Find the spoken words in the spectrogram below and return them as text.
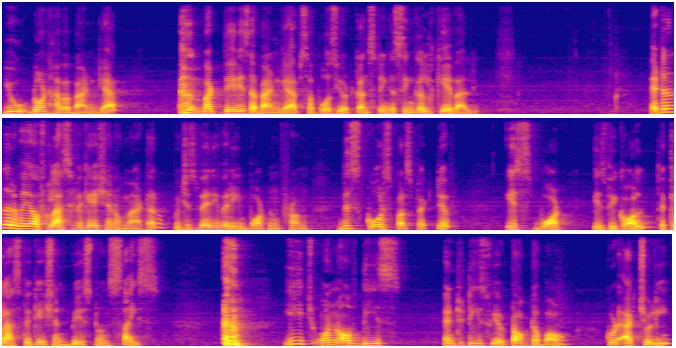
you do not have a band gap, but there is a band gap suppose you are considering a single k value. Yet another way of classification of matter which is very very important from this course perspective is what is we call the classification based on size. Each one of these entities we have talked about could actually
